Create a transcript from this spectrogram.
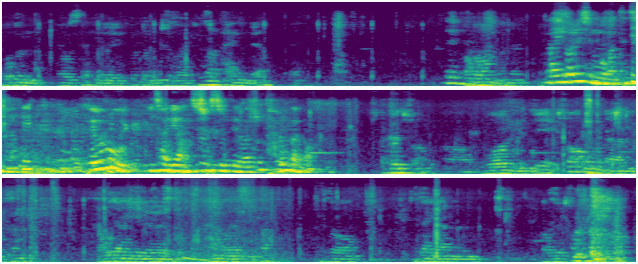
모든 배우 스태프들이 똘똘 뭉쳐서 최선을 다했는데요. 네. 네. 많이 떨리시는 것 같아서 배우로 이 자리에 앉으셨을 때와 좀 다른가요? 아, 그렇죠. 어, 무엇인지 처음 해본다는 것은 가고자 하는 길을 가는 거였습니다. 그래서 제작이라는 것을 처음 해보죠.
